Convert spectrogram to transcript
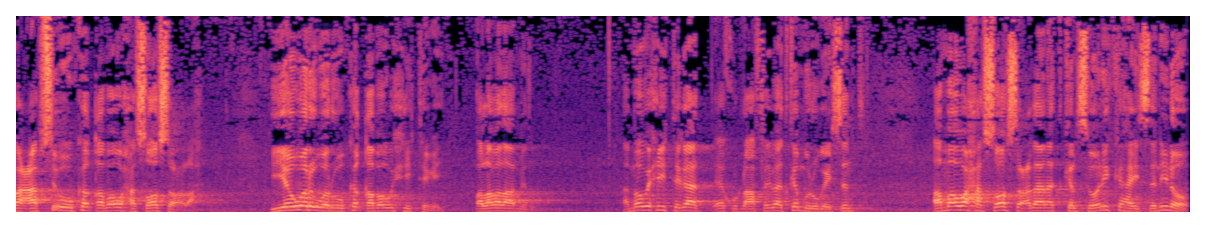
waa cabsi uu ka qabo waxa soo socda. Iyo warwar uu ka qabo wixii tegey. Waa labadaa ama wixii tegaad ee ku dhaafay baad ka murugaysanta ama waxa soo socdaanaad kalsooni ka haysaninoo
